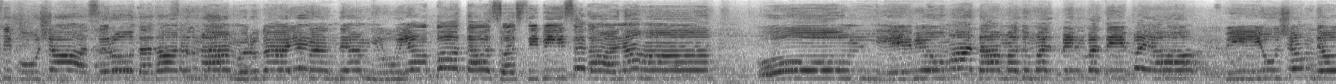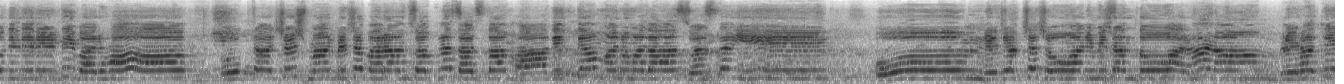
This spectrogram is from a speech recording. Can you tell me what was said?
स्वस्ति पूषा असुरो दधातु न मृगाय मध्यं यूया पाता स्वस्तिभिः सदा नः ॐ देव्यो माता मधुमत्पिन्वते पयः पीयूषं द्योतिरिर्धिवर्हा उक्ता शुष्मान् वृषभरान् स्वप्नसस्तम् आदित्यम् अनुमदः स्वस्तये ॐ निचक्षुषो अनिमिषन्तो अर्हणां बृहते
